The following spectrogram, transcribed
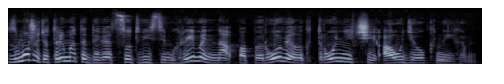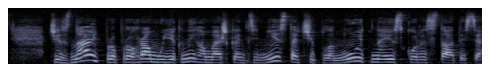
зможуть отримати 908 гривень на паперові, електронні чи аудіокниги. Чи знають про програму є книга мешканці міста, чи планують нею скористатися,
